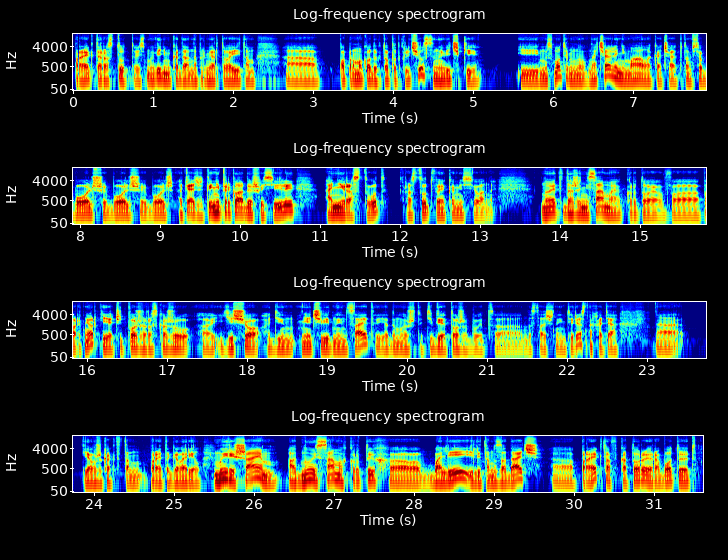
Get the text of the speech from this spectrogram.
проекты растут. То есть мы видим, когда, например, твои там а, по промокоду кто подключился, новички, и мы смотрим, ну, вначале немало качают, потом все больше и больше и больше. Опять же, ты не прикладываешь усилий, они растут, растут твои комиссионные. Но это даже не самое крутое в партнерке. Я чуть позже расскажу э, еще один неочевидный инсайт. Я думаю, что тебе тоже будет э, достаточно интересно, хотя э, я уже как-то там про это говорил. Мы решаем одну из самых крутых э, болей или там задач э, проектов, которые работают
